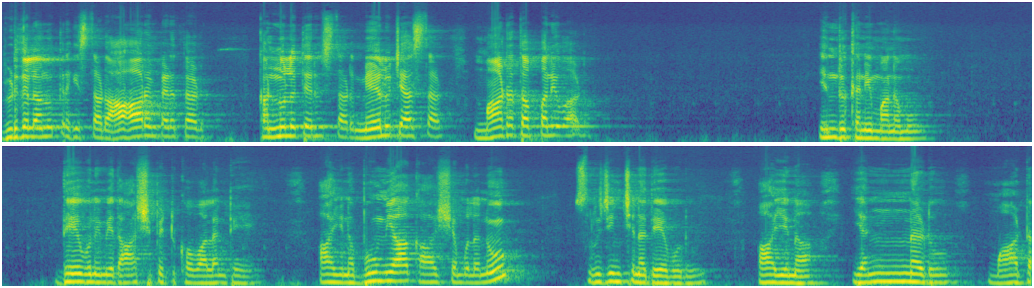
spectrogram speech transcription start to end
విడుదల అనుగ్రహిస్తాడు ఆహారం పెడతాడు కన్నులు తెరుస్తాడు మేలు చేస్తాడు మాట తప్పని వాడు. ఎందుకని మనము దేవుని మీద ఆశ పెట్టుకోవాలంటే ఆయన భూమి ఆకాశములను సృజించిన దేవుడు. ఆయన ఎన్నడూ మాట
